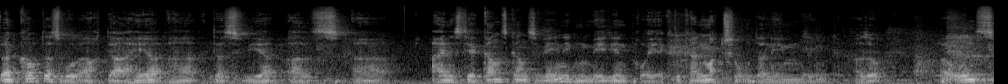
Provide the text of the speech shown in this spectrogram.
dann kommt das wohl auch daher, äh, dass wir als eines der ganz, ganz wenigen Medienprojekte kein Macho-Unternehmen sind. Also bei uns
